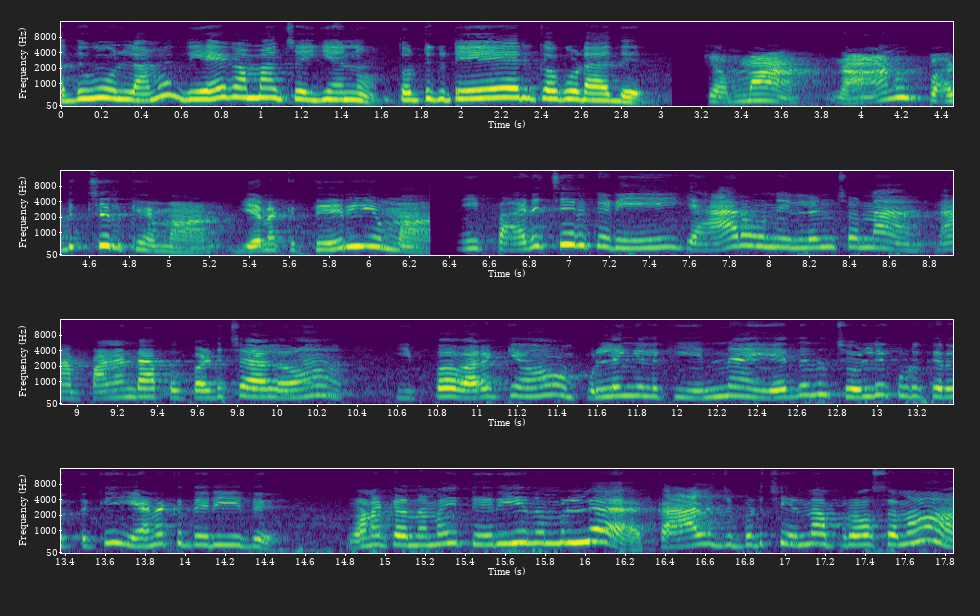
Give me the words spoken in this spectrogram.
அதுவும் இல்லாமல் வேகமாக செய்யணும். தொட்டுக்கிட்டே இருக்கக்கூடாது. அம்மா நானும் படிச்சிருக்கேம்மா. எனக்கு தெரியுமா நீ படிச்சிருக்கடி. யாரும் ஒன்றும் இல்லைன்னு சொன்னா? நான் பன்னெண்டாப்பு படித்தாலும் இப்போ வரைக்கும் பிள்ளைங்களுக்கு என்ன ஏதுன்னு சொல்லி கொடுக்கறதுக்கு எனக்கு தெரியுது. உனக்கு அந்த மாதிரி தெரியணும்ல? காலேஜ் படித்து என்ன பிரோசனம்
